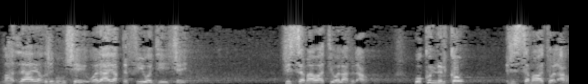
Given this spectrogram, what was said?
الله لا يغلبه شيء ولا يقف في وجهه شيء في السماوات ولا في الأرض. وكل الكون في السماوات والأرض.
